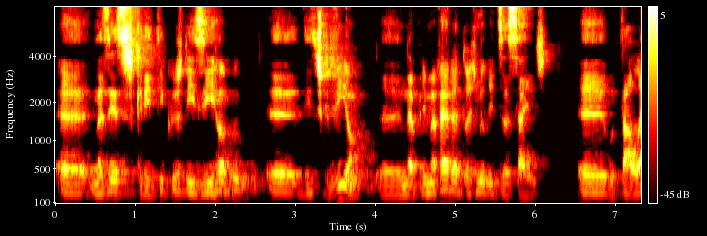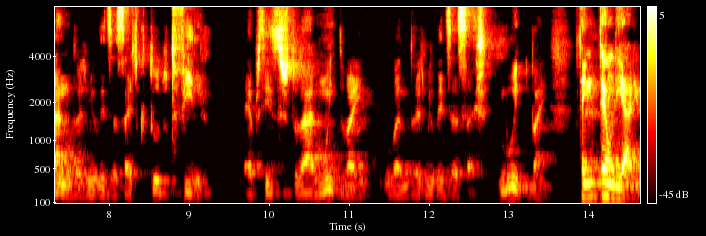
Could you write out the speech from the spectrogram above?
Uh, mas esses críticos diziam, uh, escreviam uh, na primavera de 2016, o tal ano de 2016 que tudo define. É preciso estudar muito bem o ano de 2016. Muito bem. Tem, tem um diário?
